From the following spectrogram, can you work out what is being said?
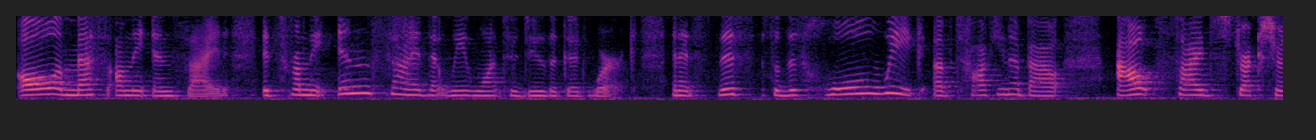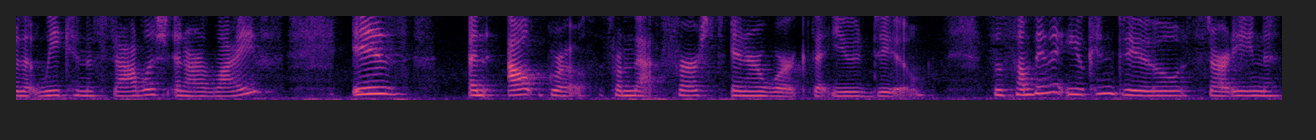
all a mess on the inside. It's from the inside that we want to do the good work. And it's this, so this whole week of talking about outside structure that we can establish in our life is an outgrowth from that first inner work that you do. So, something that you can do starting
